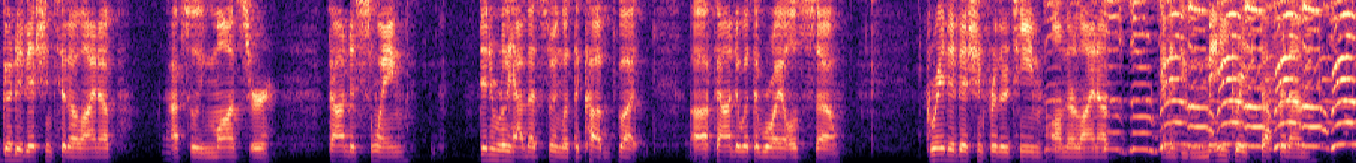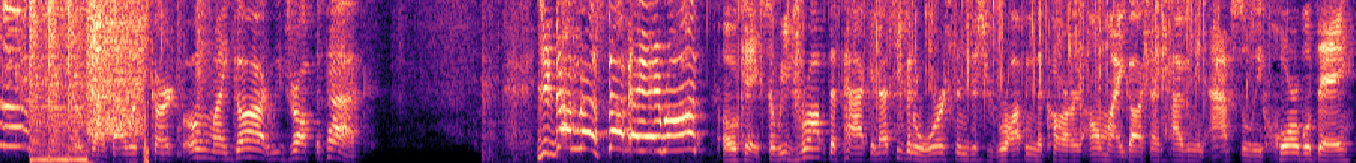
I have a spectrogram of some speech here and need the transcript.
good addition to the lineup. Absolutely monster. Found his swing. Didn't really have that swing with the Cubs, but uh, found it with the Royals. So great addition for their team on their lineup. Going to do many great stuff for them. So we got that rookie card. Oh my God, we dropped the pack. You done messed up, AA Ron! Okay, so we dropped the pack, and that's even worse than just dropping the card. Oh my gosh, I'm having an absolutely horrible day.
